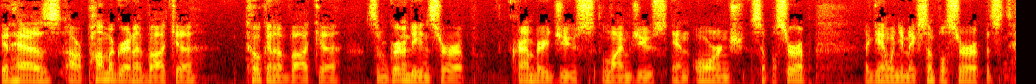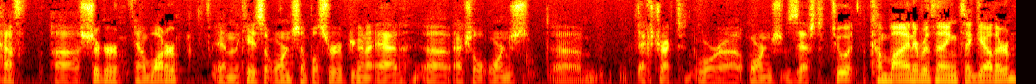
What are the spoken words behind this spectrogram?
It has our pomegranate vodka, coconut vodka, some grenadine syrup, cranberry juice, lime juice, and orange simple syrup. Again, when you make simple syrup, it's half uh, sugar and water. And in the case of orange simple syrup, you're going to add uh, actual orange um extract or uh, orange zest to it. Combine everything together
